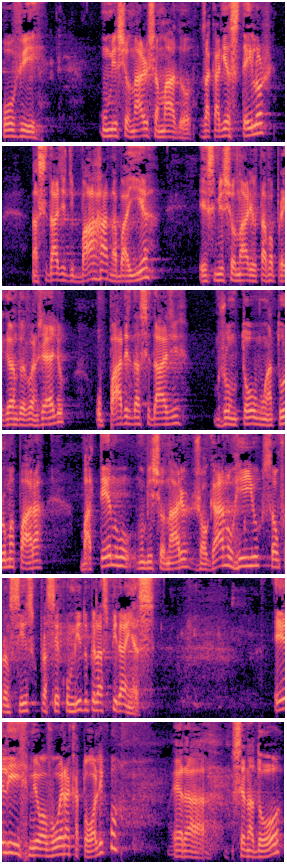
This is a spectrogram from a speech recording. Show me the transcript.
houve um missionário chamado Zacarias Taylor, na cidade de Barra, na Bahia. Esse missionário estava pregando o evangelho. O padre da cidade juntou uma turma para bater no, no missionário, jogar no rio São Francisco para ser comido pelas piranhas. Ele, meu avô, era católico, era senador,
